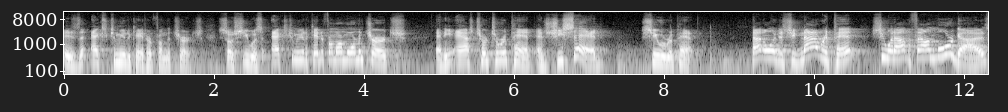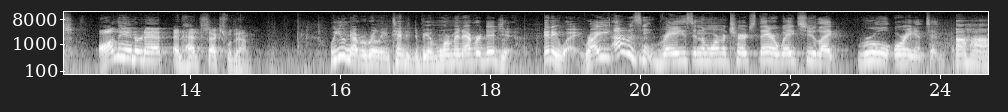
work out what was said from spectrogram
is to excommunicate her from the church. So she was excommunicated from our Mormon church, and he asked her to repent, and she said she would repent. Not only did she not repent, she went out and found more guys on the internet and had sex with them. Well, you never really intended to be a Mormon ever, did you? Anyway, right? I wasn't raised in the Mormon church. They are way too like rule oriented. Uh huh.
